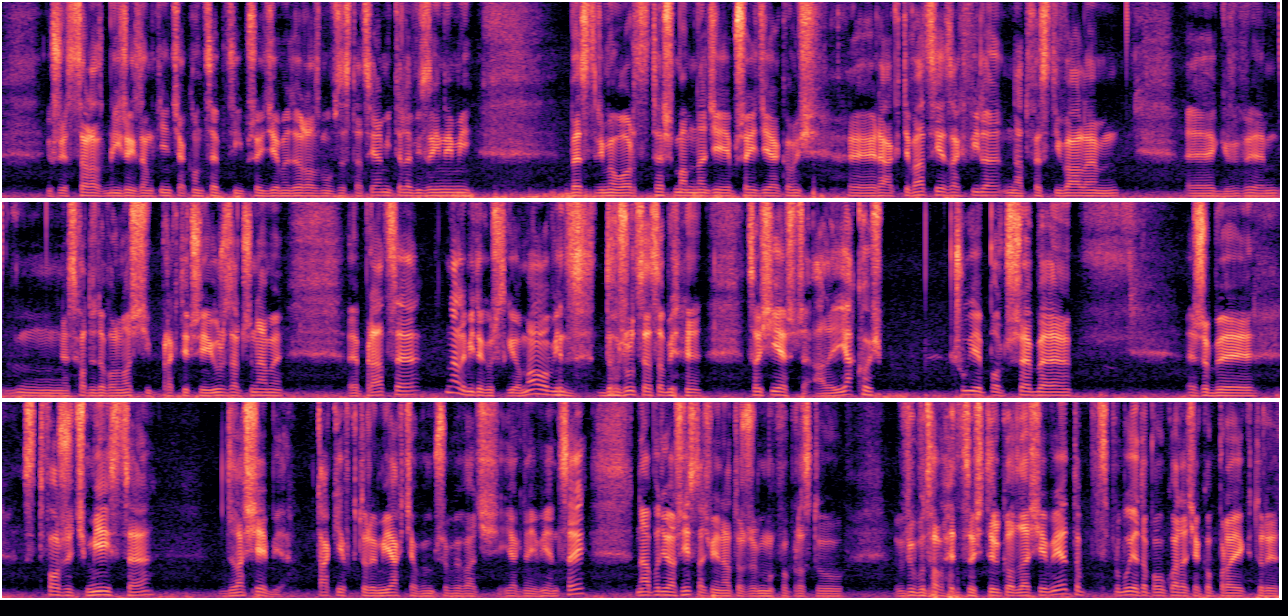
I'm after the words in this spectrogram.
już jest coraz bliżej zamknięcia koncepcji i przejdziemy do rozmów ze stacjami telewizyjnymi. Best Stream Awards też mam nadzieję przejdzie jakąś e, reaktywację za chwilę nad festiwalem e, Schody do Wolności. Praktycznie już zaczynamy pracę, no ale mi tego wszystkiego mało, więc dorzucę sobie coś jeszcze, ale jakoś czuję potrzebę, żeby stworzyć miejsce dla siebie takie, w którym ja chciałbym przebywać jak najwięcej. No a ponieważ nie stać mnie na to, żebym mógł po prostu wybudować coś tylko dla siebie, to spróbuję to poukładać jako projekt, który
